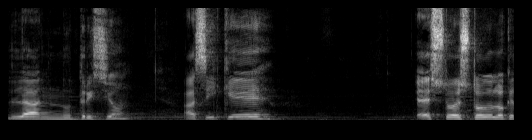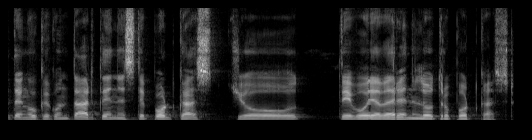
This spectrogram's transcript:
La nutrición. Así que esto es todo lo que tengo que contarte en este podcast. Yo te voy a ver en el otro podcast.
